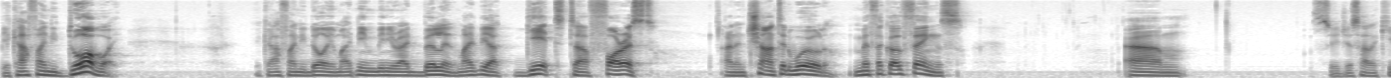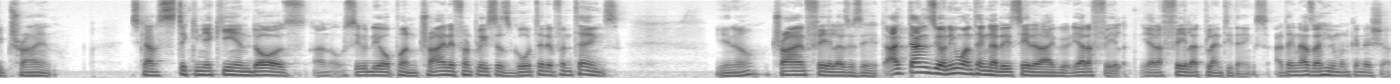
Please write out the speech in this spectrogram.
You can't find the door, boy. You can't find the door. You might even be in the right building. It might be a gate to a forest, an enchanted world, mythical things. Um, so you just have to keep trying. Just kind of sticking your key in doors and see what they open. Try different places, go to different things. You know, try and fail, as I say. I, that is the only one thing that they say that I agree with. You gotta fail it. You gotta fail at plenty things. I think that's a human condition.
